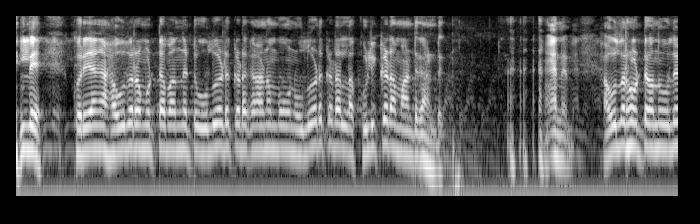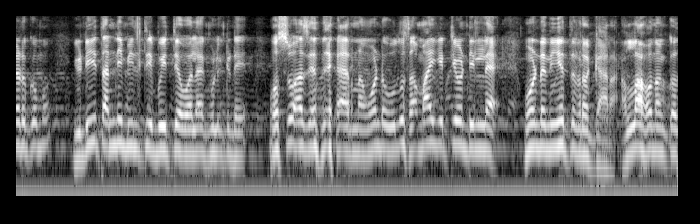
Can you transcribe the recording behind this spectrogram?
ഇല്ലേ? കൊറിയാങ്ങ ഹൗദറ മുട്ട വന്നിട്ട് ഉളുവെടുക്കട കാണുമ്പോൾ ഉളുവെടുക്കടല്ല കുലിക്കട മാണ്ട് കണ്ട്. അങ്ങനെ. ഹൗദറ മുട്ട വന്ന് ഉളുവെടുക്കുമ്പോൾ ഇടീ തണ്ണി ബിൽത്തി ബീത്തിയ പോലെ കുളിക്കടെ എന്ന കാരണം? അതുകൊണ്ട് ഉളു സമായി കിട്ടിയോണ്ടില്ല. അതുകൊണ്ട് നീയത്ത് പ്രക്കാറ അള്ളാഹു നമുക്ക്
